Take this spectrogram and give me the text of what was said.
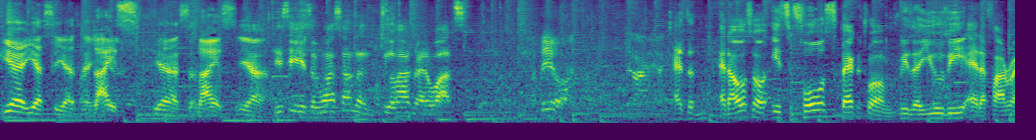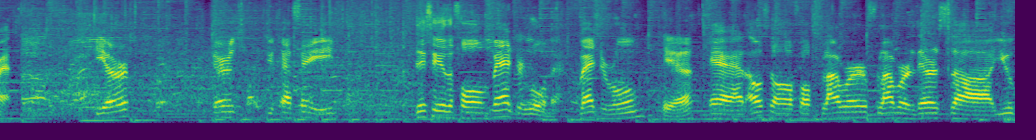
yeah, yes, yes, Nice. yes, Nice. Yeah, this is 1,200 watts. And, and also it's full spectrum with the UV and far red. Here, here you can see this is for veg room, veg room, Yeah. and also for flower, flower. There's uh, you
